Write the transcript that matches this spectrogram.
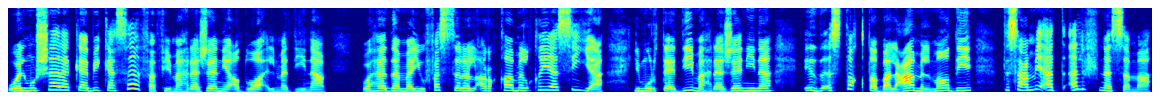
والمشاركة بكثافة في مهرجان أضواء المدينة. وهذا ما يفسر الأرقام القياسية لمرتادي مهرجاننا إذ استقطب العام الماضي 900 ألف نسمة.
